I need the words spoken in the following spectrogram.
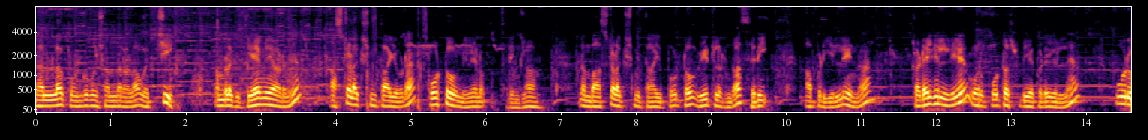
நல்லா குங்குமம் சந்தனம்லாம் வச்சு நம்மளுக்கு தேவையானது அஷ்டலக்ஷ்மி தாயோட ஃபோட்டோ ஒன்று வேணும் சரிங்களா? நம்ம அஷ்டலக்ஷ்மி தாய் ஃபோட்டோ வீட்டில் இருந்தால் சரி. அப்படி இல்லைன்னா கடைகள்லேயே ஒரு ஃபோட்டோ ஸ்டுடியோ கடைகளில் ஒரு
